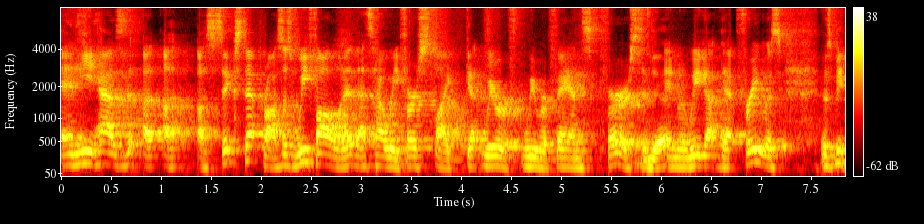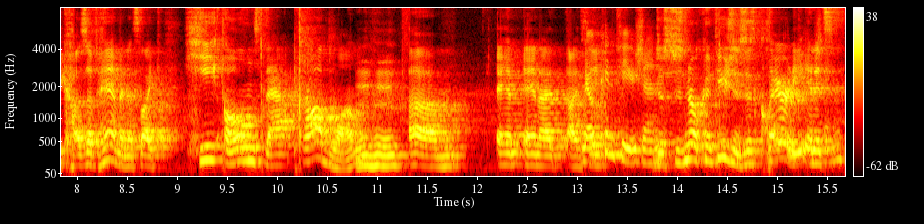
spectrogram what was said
And he has a, a, a six-step process. We followed it. That's how we first like get. We were we were fans first, and, Yeah. and when we got debt free, it was it was because of him. And it's like he owns that problem. Mm-hmm. Um, and and I, I No think confusion. Just there's no confusion. It's just clarity, and it's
